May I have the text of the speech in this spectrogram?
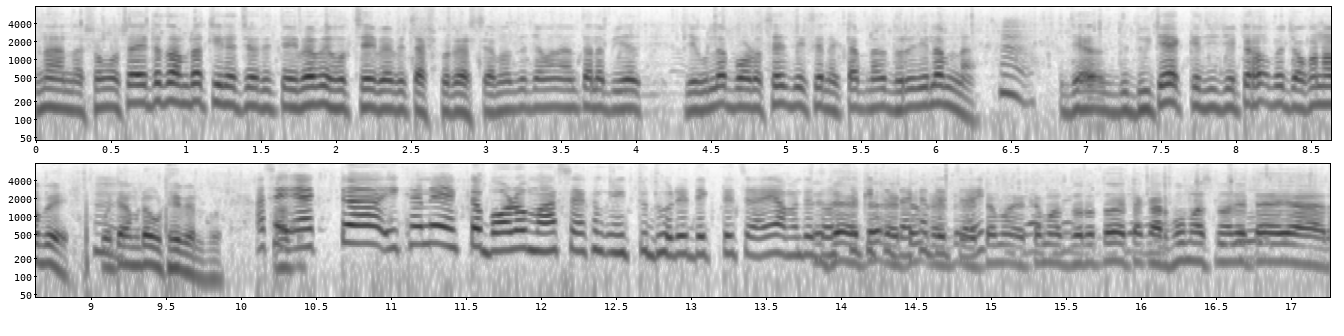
না না সমস্যা এটা তো আমরা চিরাচরিত এইভাবে হচ্ছে এইভাবে চাষ করে আসছি। আমাদের যেমন আমতলা পেঁয়াজ যেগুলো বড় সাইজ দেখছেন একটা আপনারা ধরে দিলাম না? যে দুইটা এক কেজি যেটা হবে যখন হবে ওটা আমরা উঠে ফেলব। আচ্ছা একটা এখানে একটা বড় মাছ এখন একটু ধরে দেখতে চাই আমাদের এটা- দর্শক একটু দেখাতে চাই। এটা মাছ ধরো তো এটা কার্পু মাছ নয় এটা আর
